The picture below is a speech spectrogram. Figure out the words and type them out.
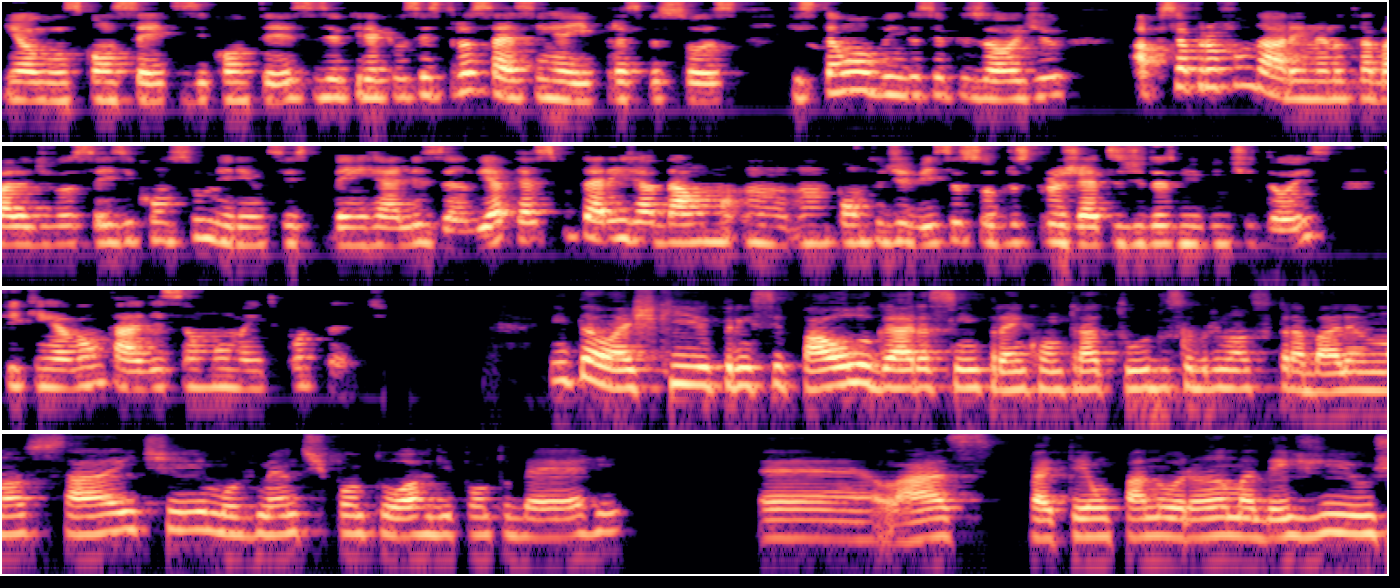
em alguns conceitos e contextos. E eu queria que vocês trouxessem aí para as pessoas que estão ouvindo esse episódio a se aprofundarem né, no trabalho de vocês e consumirem o que vocês vêm realizando. E até se puderem já dar um, um, um ponto de vista sobre os projetos de 2022, fiquem à vontade, esse é um momento importante. Então, acho que o principal lugar assim para encontrar tudo sobre o nosso trabalho é no nosso site, movimentos.org.br. É, lá vai ter um panorama desde os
